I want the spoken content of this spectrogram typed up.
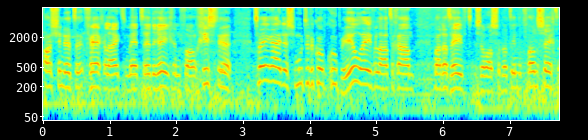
als je het vergelijkt met de regen van gisteren. Twee rijders moeten de kopgroep heel even laten gaan. Maar dat heeft, zoals ze dat in het Frans zegt,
